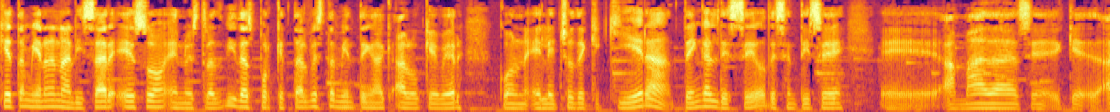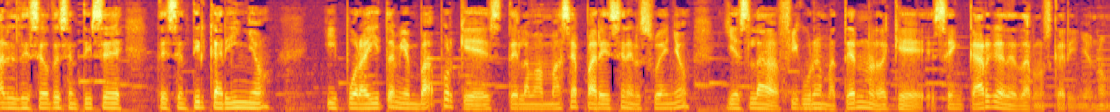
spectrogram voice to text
que también analizar eso en nuestras vidas porque tal vez también tenga algo que ver con el hecho de que quiera, tenga el deseo de sentirse eh, amada, que, el deseo de sentirse, de sentir cariño y por ahí también va porque este la mamá se aparece en el sueño y es la figura materna la que se encarga de darnos cariño, ¿no?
